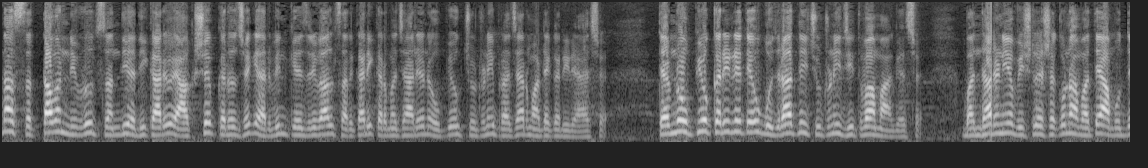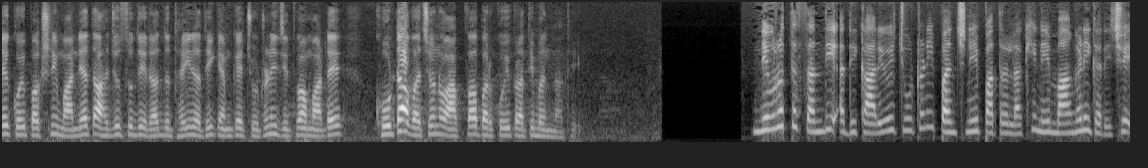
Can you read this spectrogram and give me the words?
ના સત્તાવન નિવૃત્ત સંધિ અધિકારીઓએ આક્ષેપ કર્યો છે કે અરવિંદ કેજરીવાલ સરકારી કર્મચારીઓનો ઉપયોગ ચૂંટણી પ્રચાર માટે કરી રહ્યા છે. તેમનો ઉપયોગ કરીને તેઓ ગુજરાતની ચૂંટણી જીતવા માંગે છે. બંધારણીય વિશ્લેષકોના મતે આ મુદ્દે કોઈ પક્ષની માન્યતા હજુ સુધી રદ થઈ નથી, કેમ કે ચૂંટણી જીતવા માટે ખોટા વચનો આપવા પર કોઈ પ્રતિબંધ નથી. નિવૃત્ત સંધિ અધિકારીઓએ ચૂંટણી પંચને પત્ર લખીને માંગણી કરી છે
